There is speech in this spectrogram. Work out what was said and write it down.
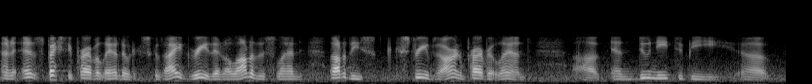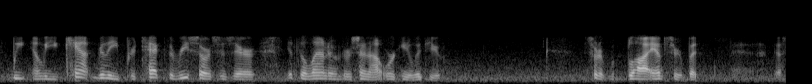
and, and especially private landowners. Because I agree that a lot of this land, a lot of these streams are in private land, uh, and do need to be uh, we and we can't really protect the resources there if the landowners are not working with you. Sort of a blah answer, but that's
